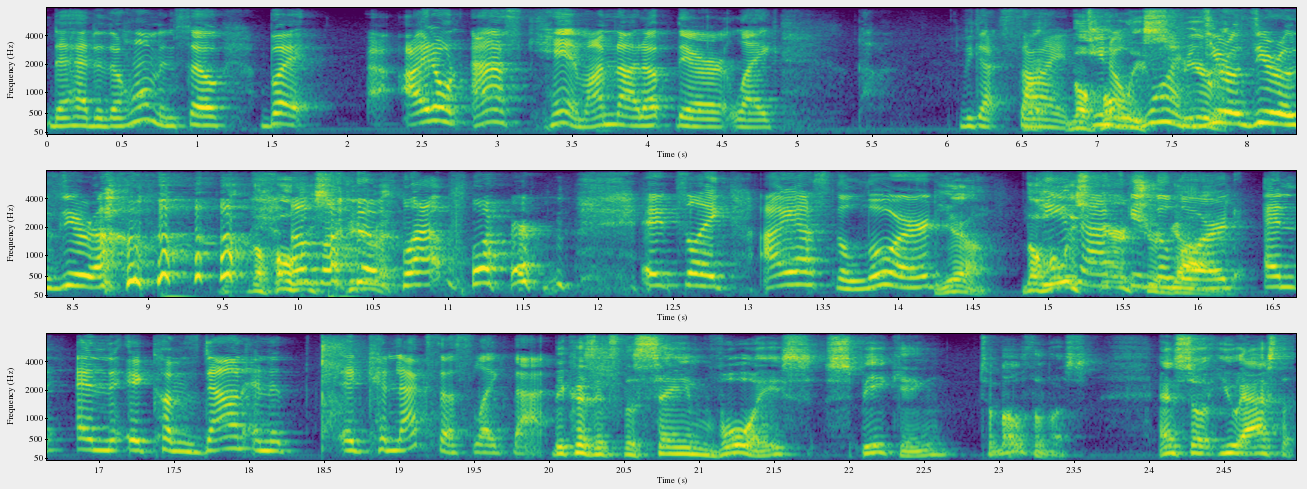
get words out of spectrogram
the head of the home, and so, but I don't ask him. I'm not up there like we got signs. The you know, Holy one Spirit. zero zero zero. the Holy on the platform. It's like I ask the Lord. Yeah. The Holy He's Spirit's asking the. Lord, and and it comes down, and it it connects us like that. Because it's the same voice speaking to both of us. And so you ask the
